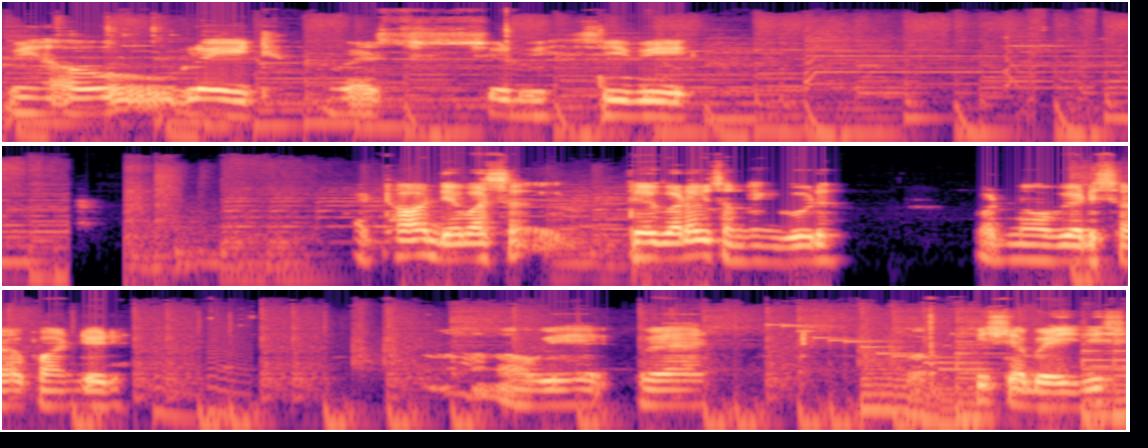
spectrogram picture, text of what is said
I mean, oh great. Where should we see be? I thought there was there gotta be something good, but no, we are disappointed. Oh, we were fish berries,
